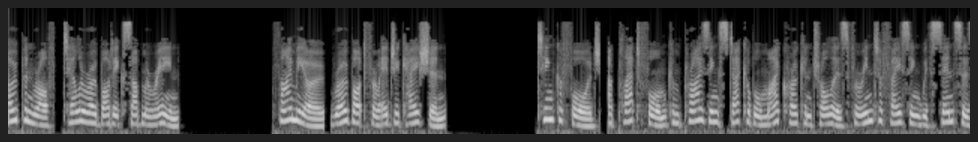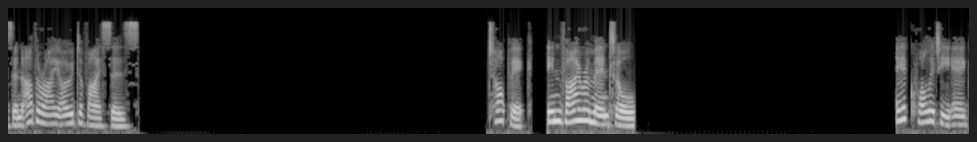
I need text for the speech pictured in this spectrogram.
OpenROV – telerobotic submarine. Thymio – robot for education Tinkerforge – a platform comprising stackable microcontrollers for interfacing with sensors and other I.O. devices. Environmental Air quality EGG,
